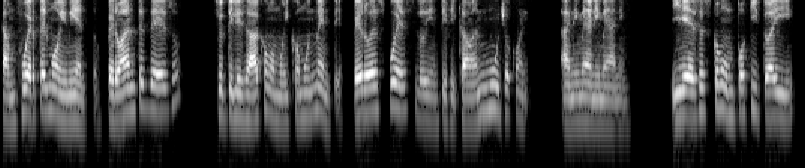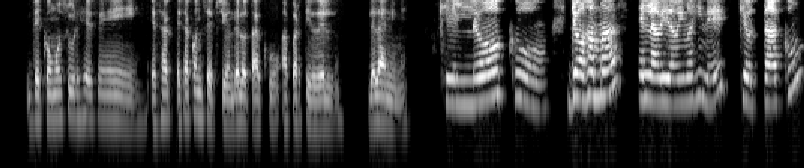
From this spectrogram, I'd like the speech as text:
tan fuerte el movimiento. Pero antes de eso se utilizaba como muy comúnmente, pero después lo identificaban mucho con anime, anime, anime. Y eso es como un poquito ahí de cómo surge ese, esa, esa concepción del otaku a partir del, del anime. ¡Qué loco! Yo jamás en la vida me imaginé que otaku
